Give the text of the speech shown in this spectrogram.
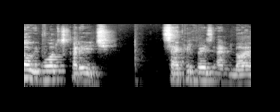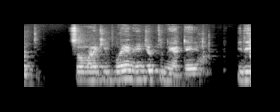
love involves courage sacrifice and loyalty so మనకి ఈ పోయం ఏం చెప్తుంది అంటే ఇది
